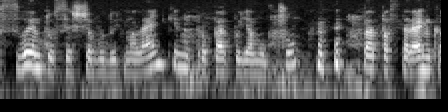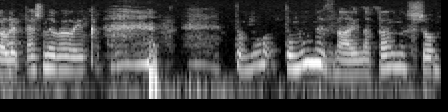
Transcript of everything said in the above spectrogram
Свинтуси ще будуть маленькі, ну про пепу я мовчу. Пепа старенька, але теж невелика. Тому, тому не знаю, напевно, що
